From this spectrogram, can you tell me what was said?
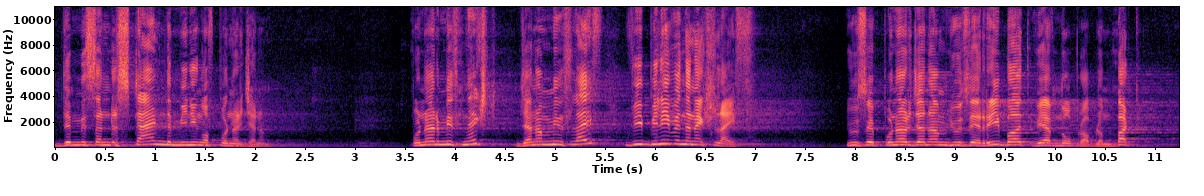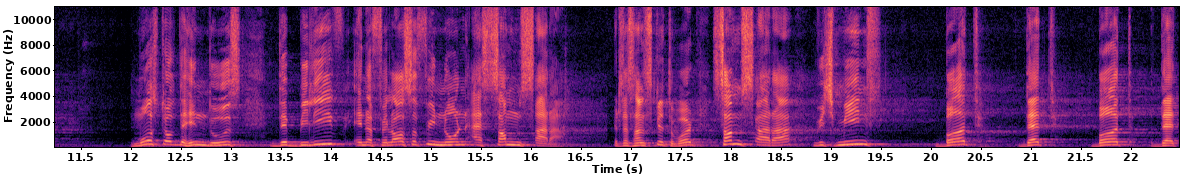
they misunderstand the meaning of Punarjanam. Punar means next, Janam means life. We believe in the next life. You say Punarjanam, you say rebirth, we have no problem. But most of the Hindus, they believe in a philosophy known as samsara. It's a Sanskrit word, samsara, which means birth, death, birth, death.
